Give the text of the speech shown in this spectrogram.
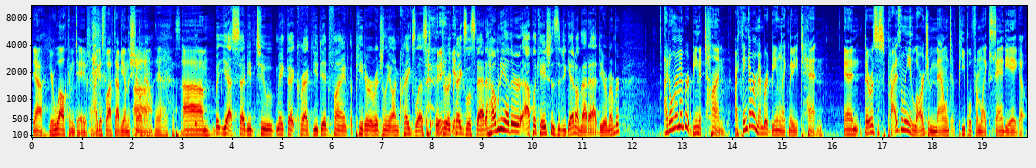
Yeah, you're welcome, Dave. I guess we'll have to have you on the show Ah, now. Yeah, I guess. So. Um, But yes, I mean to make that correct, you did find a Peter originally on Craigslist through a Yeah. Craigslist ad. How many other applications did you get on that ad? Do you remember? I don't remember it being a ton. I think I remember it being like maybe 10. And there was a surprisingly large amount of people from like San Diego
